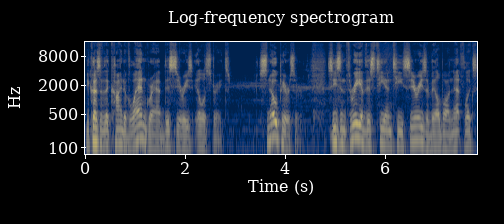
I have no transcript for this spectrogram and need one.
because of the kind of land grab this series illustrates. Snowpiercer, season 3 of this TNT series, available on Netflix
